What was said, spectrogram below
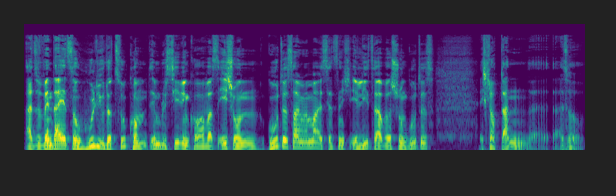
also wenn da jetzt noch Julio dazukommt im Receiving Core, was eh schon gut ist, sagen wir mal, ist jetzt nicht Elite, aber ist schon gut ist, ich glaube dann, äh, also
